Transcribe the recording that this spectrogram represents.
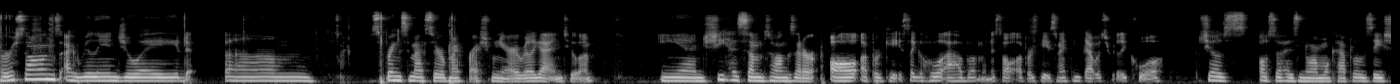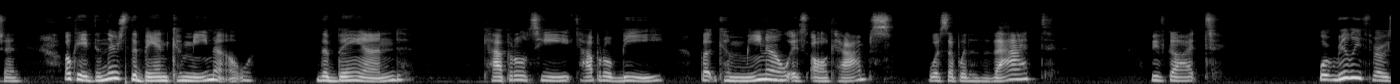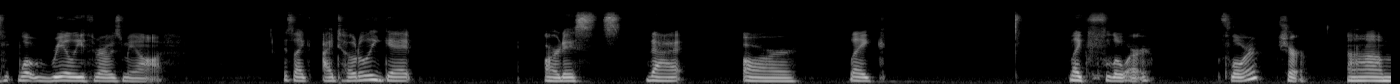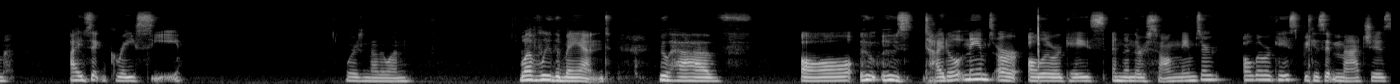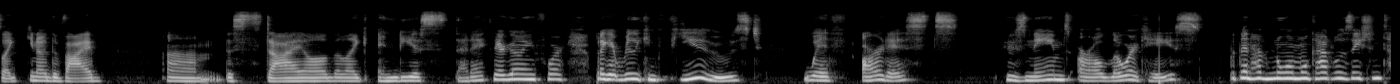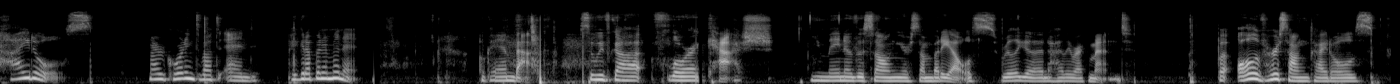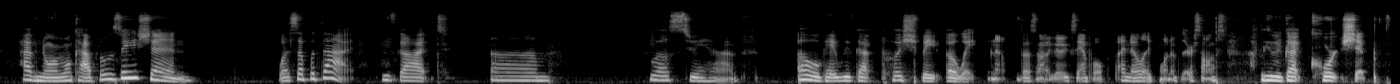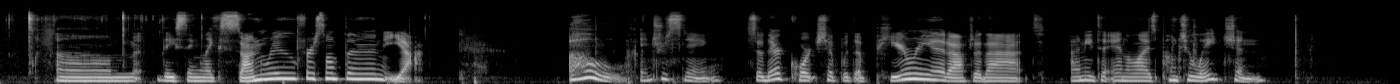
Her songs I really enjoyed. Um, spring semester of my freshman year, I really got into them. And she has some songs that are all uppercase, like a whole album, and it's all uppercase, and I think that was really cool she also has normal capitalization. Okay, then there's the band Camino. The band, capital T, capital B, but Camino is all caps. What's up with that? We've got what really throws what really throws me off is like I totally get artists that are like like Floor. Floor? Sure. Um, Isaac Gracie. Where's another one? Lovely the Band, who have all who, whose title names are all lowercase and then their song names are all lowercase because it matches like you know the vibe um the style the like indie aesthetic they're going for but i get really confused with artists whose names are all lowercase but then have normal capitalization titles my recording's about to end. Pick it up in a minute. Okay, I'm back. So we've got Flora Cash. You may know the song You're Somebody Else. Really good, highly recommend. But all of her song titles have normal capitalization. What's up with that? We've got um who else do we have? Oh, okay, we've got Push Baby. Oh, wait, no, that's not a good example. I know like one of their songs. Okay, We've got Courtship. Um, they sing like Sunroof or something. Yeah. Oh, interesting. So their courtship with a period after that. I need to analyze punctuation.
